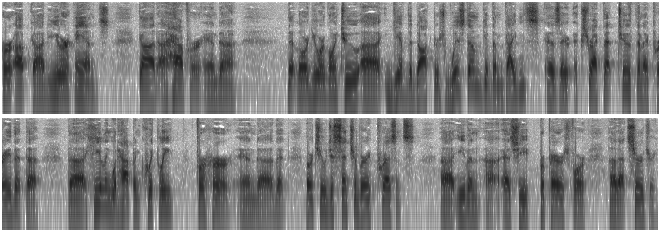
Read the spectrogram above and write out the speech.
her up, God. Your hands, God, uh, have her. And uh, that, Lord, you are going to uh, give the doctors wisdom, give them guidance as they extract that tooth. And I pray that the, the healing would happen quickly for her, and uh, that, Lord, she would just sense your very presence, even uh, as she prepares for uh, that surgery.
